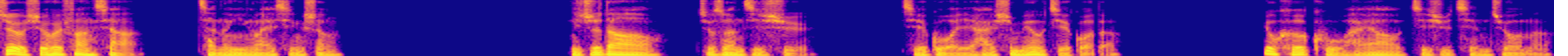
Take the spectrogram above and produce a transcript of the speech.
只有学会放下，才能迎来新生。你知道，就算继续，结果也还是没有结果的，又何苦还要继续迁就呢？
